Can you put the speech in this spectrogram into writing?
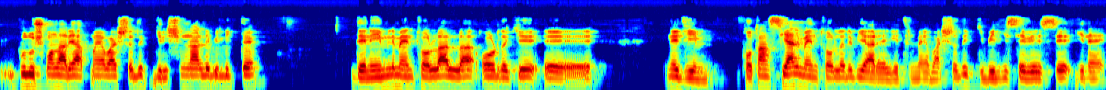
buluşmalar yapmaya başladık. Girişimlerle birlikte deneyimli mentorlarla oradaki e, ne diyeyim potansiyel mentorları bir araya getirmeye başladık ki bilgi seviyesi yine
